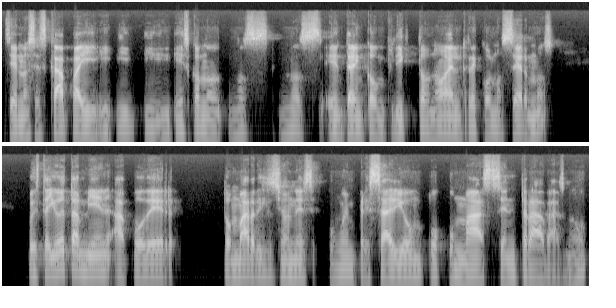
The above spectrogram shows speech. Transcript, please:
se nos escapa y, y, y es cuando nos, nos entra en conflicto, ¿no? El reconocernos, pues te ayuda también a poder tomar decisiones como empresario un poco más centradas, ¿no?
